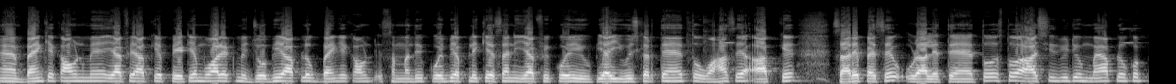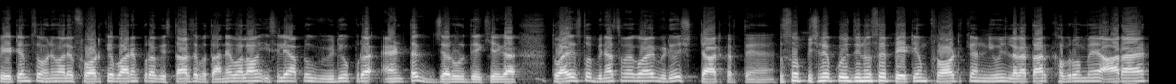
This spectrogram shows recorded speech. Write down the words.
बैंक अकाउंट में या फिर आपके पेटीएम वॉलेट में जो भी आप लोग बैंक अकाउंट संबंधित कोई भी एप्लीकेशन या फिर कोई UPI यूज़ करते हैं तो वहाँ से आपके सारे पैसे उड़ा लेते हैं। तो दोस्तों, आज की वीडियो मैं आप लोग को पेटीएम से होने वाले फ्रॉड के बारे में पूरा विस्तार से बताने वाला हूँ। इसलिए आप लोग वीडियो पूरा एंड तक ज़रूर देखिएगा। तो आइए दोस्तों, बिना समय को आए वीडियो स्टार्ट करते हैं। दोस्तों पिछले कुछ दिनों से पेटीएम फ्रॉड का न्यूज़ लगातार खबरों में आ रहा है,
